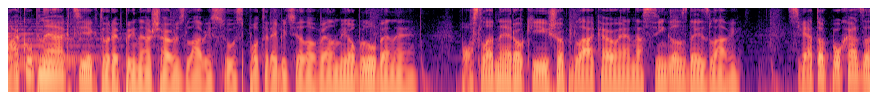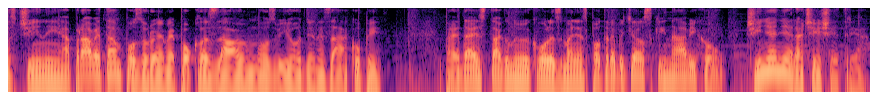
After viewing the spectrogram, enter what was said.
Nákupné akcie, ktoré prinášajú zľavy sú spotrebiteľov veľmi obľúbené. Posledné roky e-shopy lákajú aj na Singles Day zľavy. Sviatok pochádza z Číny a práve tam pozorujeme pokles záujmu o zvýhodnené zákupy. Predaje stagnujú kvôli zmene spotrebiteľských návykov. Číňania radšej šetria.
